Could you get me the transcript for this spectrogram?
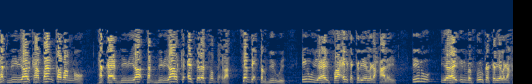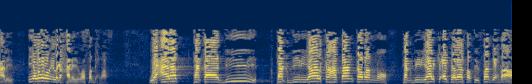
taqdiiriyaalka haddaan qabanno taqaadiriya taqdiiriyaalka asala saddexda saddex taqdiir wey inuu yahay faacilka keliya in laga xaaleeyo. Inuu yahay in mafcuulka keliya laga xaaleeyo. Iyo labadaba in laga xaaleeyo waa saddexdaas. Wa cala taqaadiiri taqdiiriyaalka haddaan qabanno taqdiiriyaalka ahalaaثati saddexdaa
